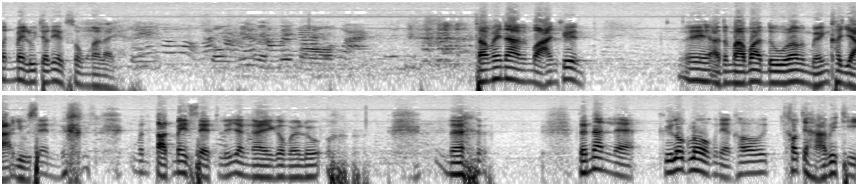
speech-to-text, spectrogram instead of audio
มันไม่รู้จะเรียกทรงอะไรทำให้หน้ามันหวานขึ้นเอออาตมาว่าดูแล้วมันเหมือนขยะอยู่เส้น มันตัดไม่เสร็จหรือยังไงก็ไม่รู้ นะแต่นั่นแหละ คือโลกโลกเนี่ยเขาเขาจะหาวิธี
